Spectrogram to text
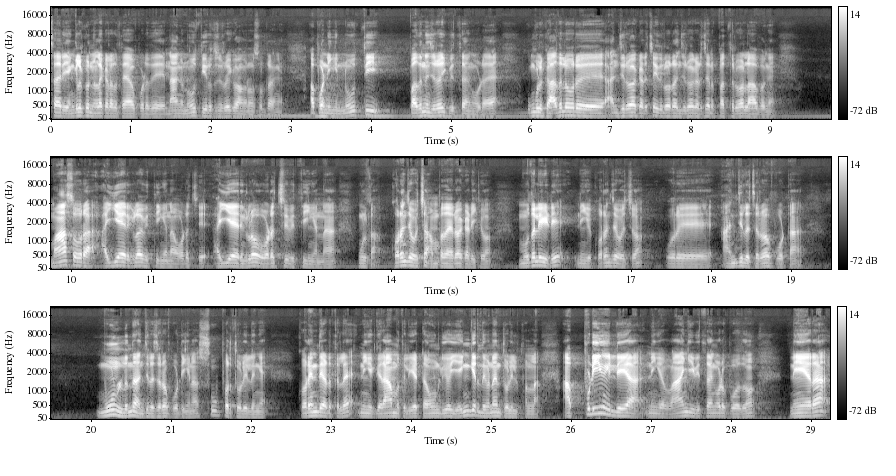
சார் எங்களுக்கும் நிலக்கடலை தேவைப்படுது. நாங்கள் நூற்றி இருபத்தஞ்சி ரூபாய்க்கு வாங்குறோம்னு சொல்கிறாங்க அப்போ நீங்கள் நூற்றி பதினஞ்சு ரூபாய்க்கு விற்றாங்க கூட உங்களுக்கு அதில் ஒரு அஞ்சு ரூபா கிடச்சா இதில் ஒரு அஞ்சு ரூபா கிடச்சா பத்து ரூபா லாபங்க. மாதம் ஒரு ஐயாயிரம் கிலோ விற்றீங்கன்னா உடச்சி ஐயாயிரம் கிலோ உடச்சி விற்றீங்கன்னா உங்களுக்கு குறைஞ்சபட்சம் ஐம்பதாயிரரூபா கிடைக்கும். முதலீடு நீங்கள் குறைஞ்சபட்சம் ஒரு அஞ்சு லட்ச ரூபா போட்டால் மூணுலேருந்து அஞ்சு லட்ச ரூபா போட்டிங்கன்னா சூப்பர் தொழிலுங்க. குறைந்த இடத்துல நீங்கள் கிராமத்துலேயோ டவுன்லேயோ எங்கேருந்து வேணால் தொழில் பண்ணலாம். அப்படியும் இல்லையா? நீங்கள் வாங்கி விற்றாங்க கூட போதும். நேராக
